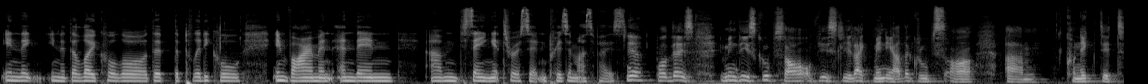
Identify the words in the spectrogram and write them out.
in the you know the local or the, the political environment, and then um, seeing it through a certain prism, I suppose. Yeah, well, there's. I mean, these groups are obviously like many other groups are. Um, connected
